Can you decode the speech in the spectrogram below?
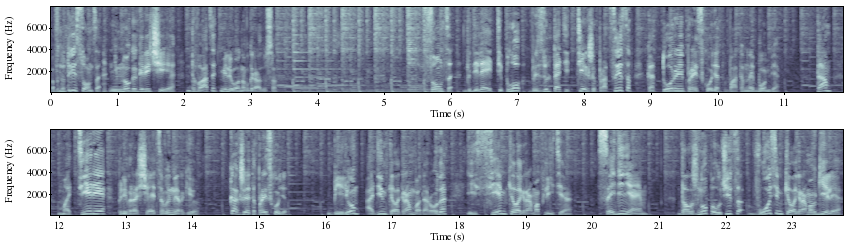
Внутри Солнца немного горячее – 20 миллионов градусов. Солнце выделяет тепло в результате тех же процессов, которые происходят в атомной бомбе. Там материя превращается в энергию. Как же это происходит? Берем 1 килограмм водорода и 7 килограммов лития. Соединяем. Должно получиться 8 килограммов гелия.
